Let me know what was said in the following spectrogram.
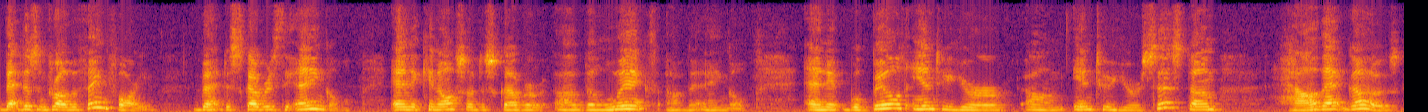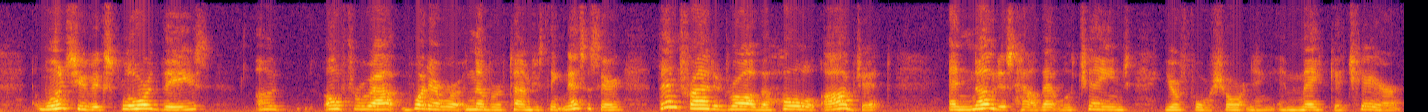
that doesn't draw the thing for you. That discovers the angle. And it can also discover uh, the length of the angle. And it will build into your um, into your system how that goes. Once you've explored these uh, all throughout whatever number of times you think necessary then try to draw the whole object and notice how that will change your foreshortening and make a chair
